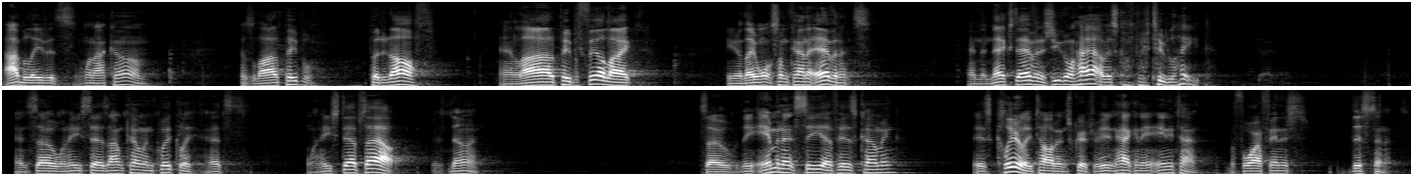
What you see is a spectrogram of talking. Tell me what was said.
I believe it's when I come. Because a lot of people put it off. And a lot of people feel like, you know, they want some kind of evidence. And the next evidence you're going to have is going to be too late. And so when he says, I'm coming quickly, that's when he steps out, it's done. So the imminency of his coming is clearly taught in Scripture. It can happen any time. Before I finish this sentence,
